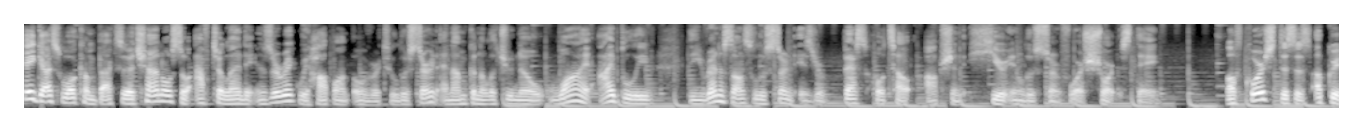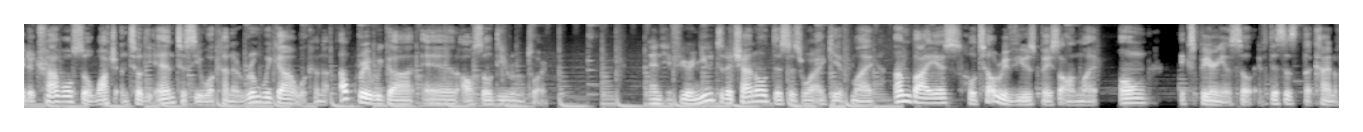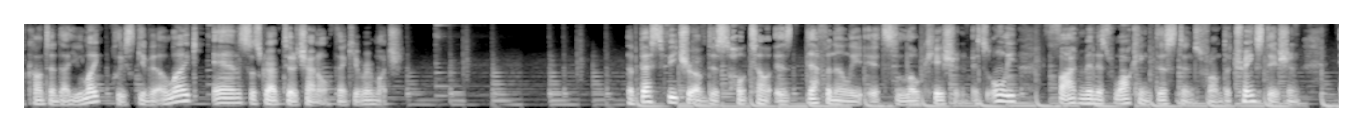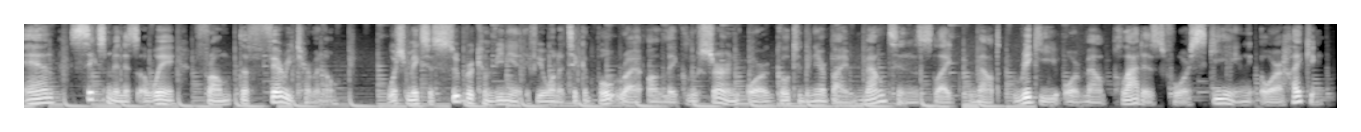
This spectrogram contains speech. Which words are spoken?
Hey guys, welcome back to the channel. So after landing in Zurich, we hop on over to Lucerne and I'm gonna let you know why I believe the Renaissance Lucerne is your best hotel option here in Lucerne for a short stay. Of course, this is upgraded travel, so watch until the end to see what kind of room we got, what kind of upgrade we got, and also the room tour. And if you're new to the channel, this is where I give my unbiased hotel reviews based on my own experience. So if this is the kind of content that you like, please give it a like and subscribe to the channel. Thank you very much. The best feature of this hotel is definitely its location. It's only 5 minutes walking distance from the train station and 6 minutes away from the ferry terminal, which makes it super convenient if you want to take a boat ride on Lake Lucerne or go to the nearby mountains like Mount Rigi or Mount Pilatus for skiing or hiking.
